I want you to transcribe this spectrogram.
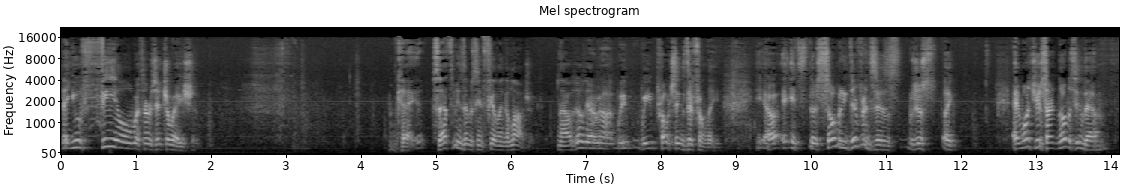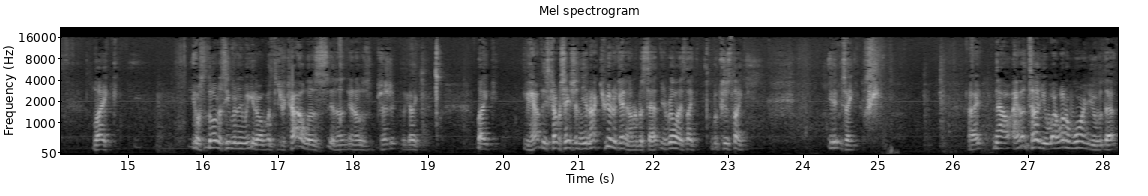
that you feel with her situation. Okay, so that means the difference between feeling and logic. Now we, we approach things differently. You know, it's there's so many differences. Just like, and once you start noticing them, like you'll notice even you know with your collars, you know, you know, like like you have these conversations, you're not communicating 100. percent You realize like because like it's like. Right now, I to tell you, I want to warn you that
